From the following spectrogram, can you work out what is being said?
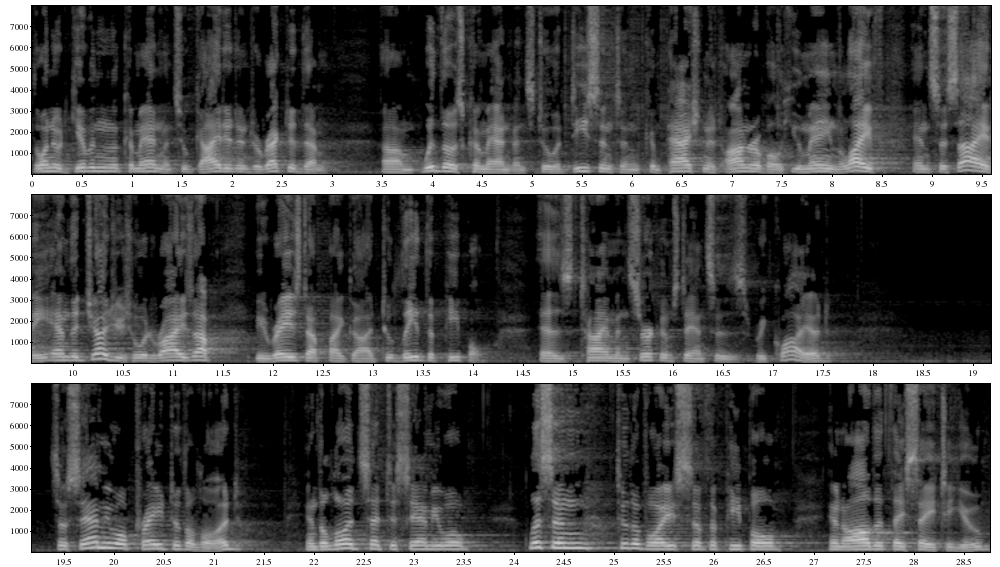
the one who had given them the commandments, who guided and directed them um, with those commandments to a decent and compassionate, honorable, humane life and society, and the judges who would rise up be raised up by God to lead the people as time and circumstances required. So Samuel prayed to the Lord, and the Lord said to Samuel, Listen to the voice of the people in all that they say to you,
